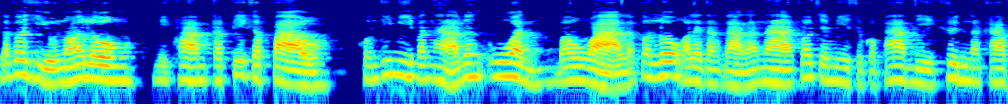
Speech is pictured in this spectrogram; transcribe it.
แล้วก็หิวน้อยลง มีความกระปี้กระเป๋า คนที่มีปัญหาเรื่องอ้วน เบาหวาน แล้วก็โรคอะไรต่างๆ นานา ก็จะมีสุขภาพดีขึ้นนะครับ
